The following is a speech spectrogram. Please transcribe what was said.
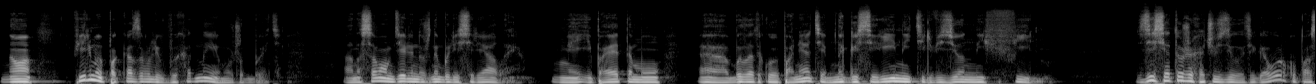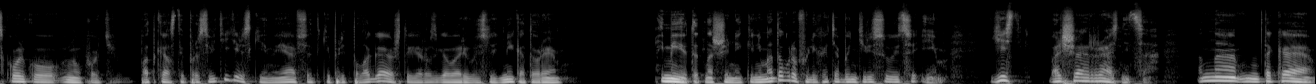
Но фильмы показывали в выходные, может быть. А на самом деле нужны были сериалы. И поэтому Э, было такое понятие многосерийный телевизионный фильм. Здесь я тоже хочу сделать оговорку, поскольку, ну, хоть подкасты просветительские, но я все-таки предполагаю, что я разговариваю с людьми, которые имеют отношение к кинематографу или хотя бы интересуются им. Есть большая разница. Она такая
